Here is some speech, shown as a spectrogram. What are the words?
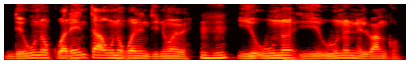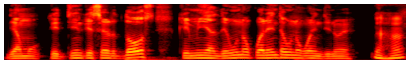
de 1.40 a 1.49 y, uno, y uno en el banco. Digamos que tiene que ser dos que midan de 1.40 a 1.49. Ajá.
